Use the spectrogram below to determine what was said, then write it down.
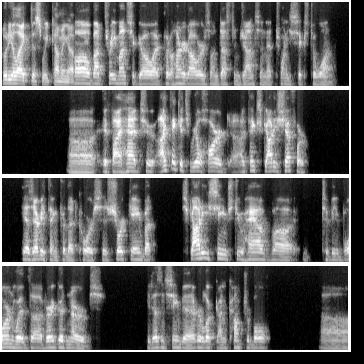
who do you like this week coming up? Oh, about three months ago, I put a hundred dollars on Dustin Johnson at twenty six to one. Uh, if I had to, I think it's real hard. Uh, I think Scotty Scheffler, he has everything for that course. His short game, but Scotty seems to have uh, to be born with uh, very good nerves. He doesn't seem to ever look uncomfortable. Uh,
